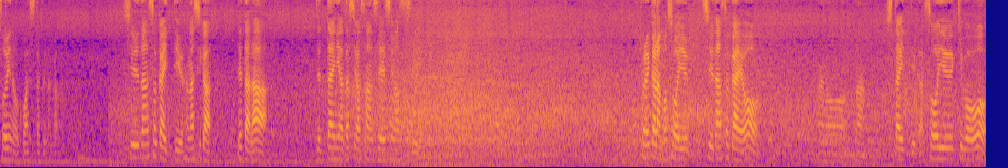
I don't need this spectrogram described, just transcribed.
そういうのを壊したくなかった。集団疎開っていう話が出たら絶対に私は賛成しますしこれからもそういう集団疎開をあのまあしたいっていうかそういう希望を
